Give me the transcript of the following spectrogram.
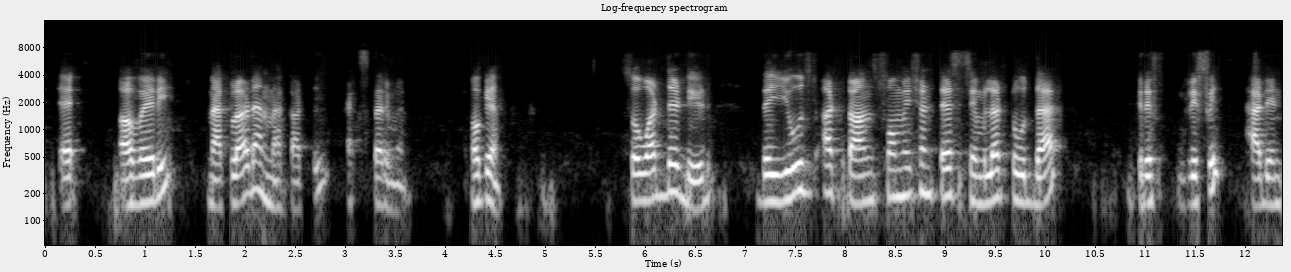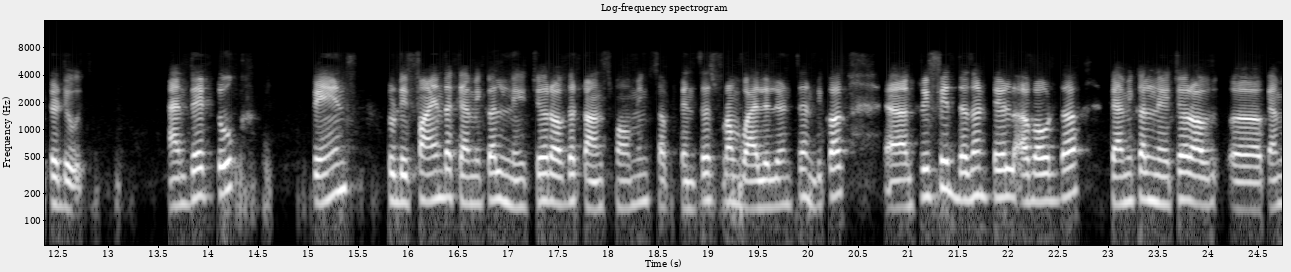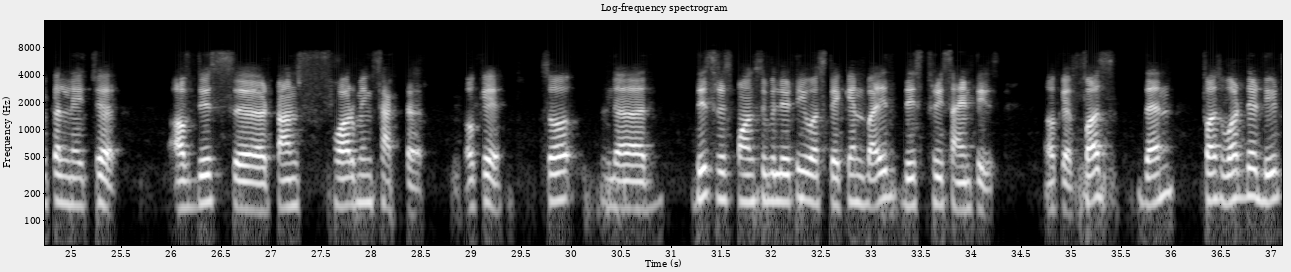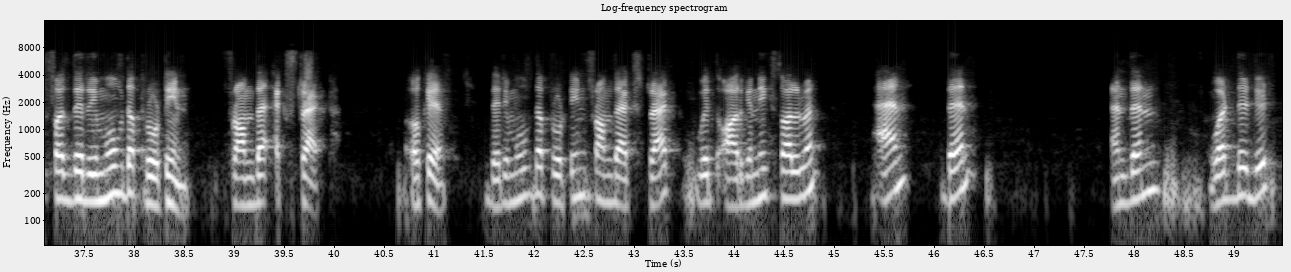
Avery, MacLeod, and McCarthy experiment. Okay. So what they did, they used a transformation test similar to that Griff Griffith had introduced, and they took pains to define the chemical nature of the transforming substances from violence and because uh, Griffith doesn't tell about the chemical nature of uh, chemical nature of this uh, transforming factor. Okay. So this responsibility was taken by these three scientists. Okay. First then first what they did first they removed the protein from the extract. Okay they removed the protein from the extract with organic solvent and then and then what they did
